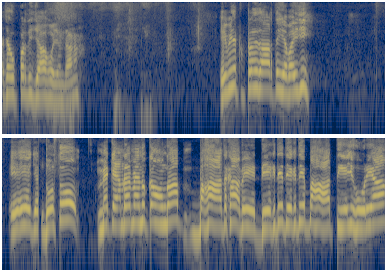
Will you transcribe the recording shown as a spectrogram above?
ਅੱਛਾ, ਉੱਪਰ ਦੀ ਜਾ ਹੋ ਜਾਂਦਾ ਨਾ। ਇਹ ਵੀ ਟੁੱਟਣ ਦੇ ਦਾਰ ਤੇ ਹੀ ਆ ਬਾਈ ਜੀ। ਇਹ ਦੋਸਤੋ ਮੈਂ ਕੈਮਰਾਮੈਨ ਨੂੰ ਕਹਾਂਗਾ ਬਹਾ ਦਿਖਾਵੇ। ਦੇਖਦੇ ਦੇਖਦੇ ਬਹਾ ਤੇਜ਼ ਹੋ ਰਿਹਾ।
